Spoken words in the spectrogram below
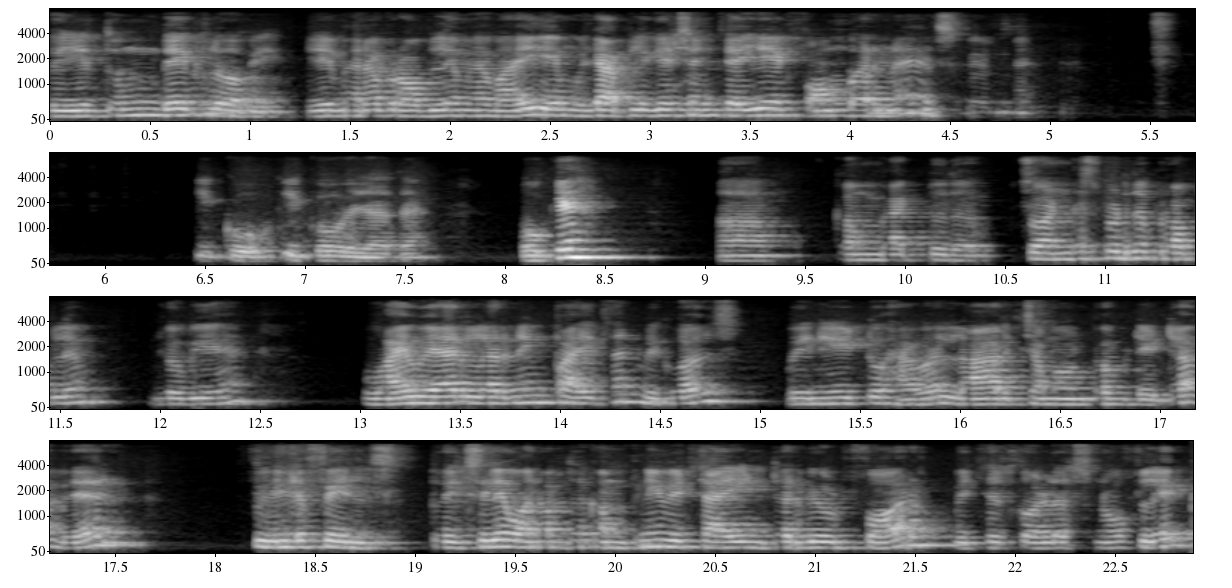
तो ये तुम देख लो अभी। ये मेरा प्रॉब्लम है भाई। ये मुझे एप्लीकेशन चाहिए, एक फॉर्म भरना है एसक्यूएल में। इको इको हो जाता है। Okay come back to the so understood the problem जो भी है। why we are learning python because we need to have a large amount of data where field fails so actually one of the company which i interviewed for which is called a snowflake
